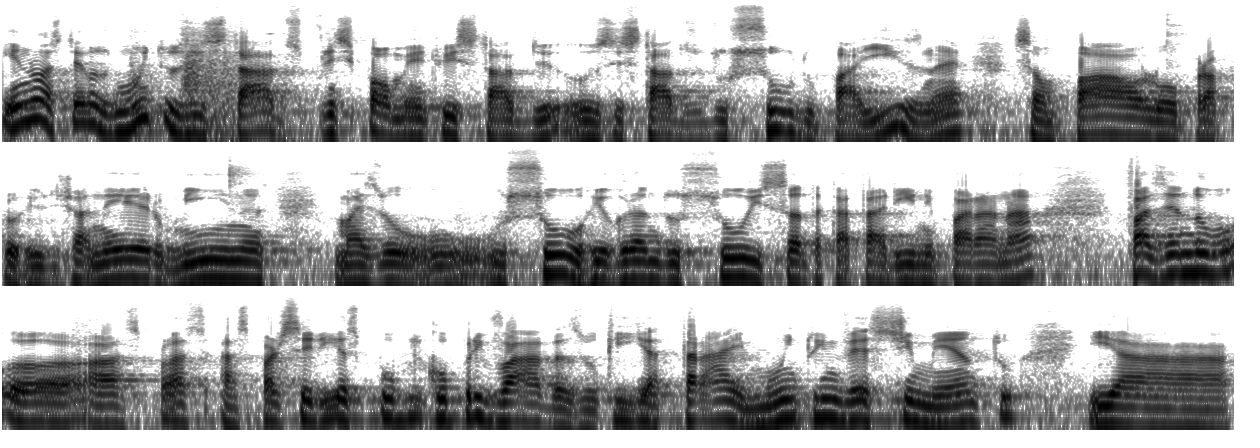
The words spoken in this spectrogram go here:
e nós temos muitos estados, principalmente estado de, os estados do sul do país, né? São Paulo, o próprio Rio de Janeiro, Minas, mas o, o sul, Rio Grande do Sul e Santa Catarina e Paraná, fazendo uh, as, as parcerias público-privadas, o que atrai muito investimento e a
